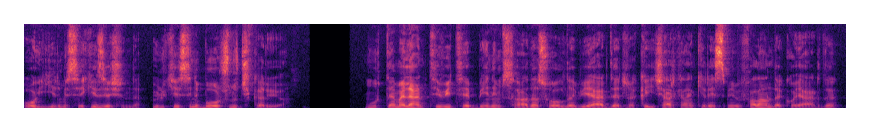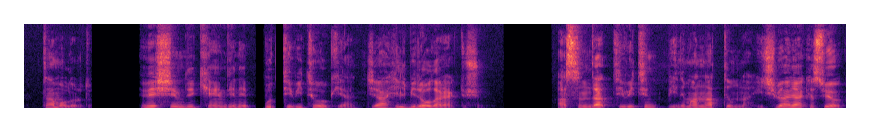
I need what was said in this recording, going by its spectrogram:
o 28 yaşında ülkesini borçlu çıkarıyor. Muhtemelen tweet'e benim sağda solda bir yerde rakı içerkenki resmimi falan da koyardı. Tam olurdu. Ve şimdi kendini bu tweet'i okuyan cahil biri olarak düşün. Aslında tweet'in benim anlattığımla hiçbir alakası yok.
